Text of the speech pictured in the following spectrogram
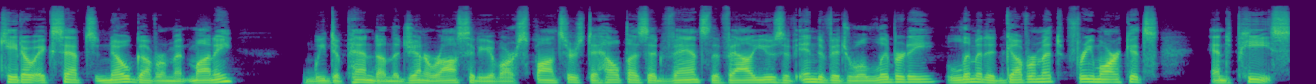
Cato accepts no government money. We depend on the generosity of our sponsors to help us advance the values of individual liberty, limited government, free markets, and peace.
